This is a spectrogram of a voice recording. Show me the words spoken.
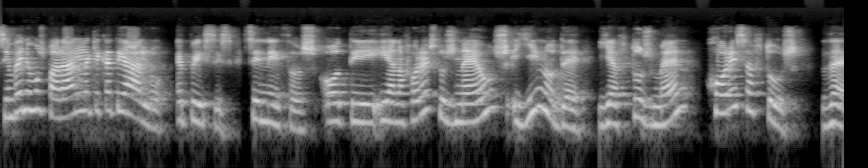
Συμβαίνει όμως παράλληλα και κάτι άλλο επίσης συνήθως, ότι οι αναφορές στους νέους γίνονται για αυτούς μεν, χωρίς αυτούς δε.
